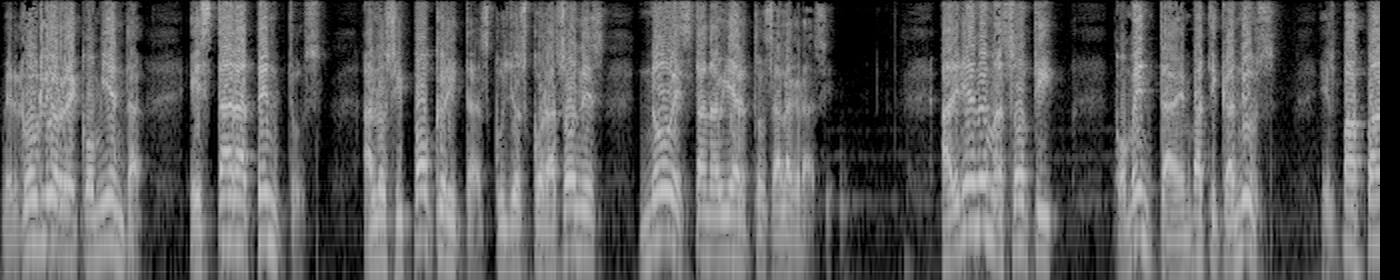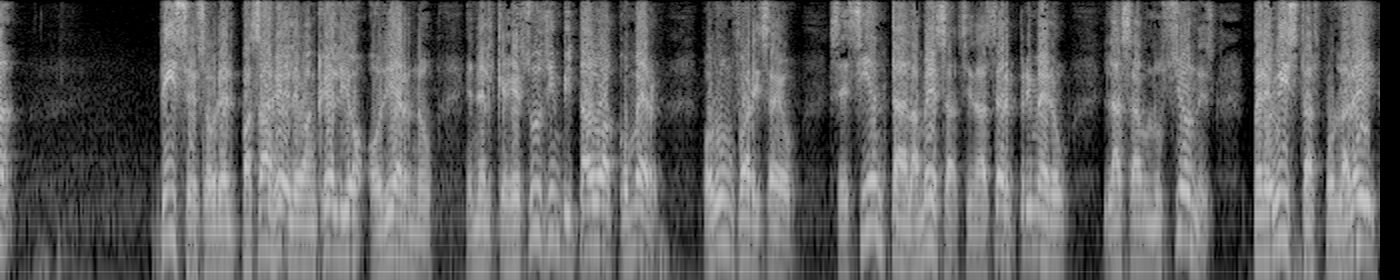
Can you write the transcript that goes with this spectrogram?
Bergoglio recomienda estar atentos a los hipócritas cuyos corazones no están abiertos a la gracia. Adriana Mazzotti comenta en Vatican News, el Papa dice sobre el pasaje del Evangelio odierno en el que Jesús invitado a comer por un fariseo se sienta a la mesa sin hacer primero las abluciones previstas por la ley,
